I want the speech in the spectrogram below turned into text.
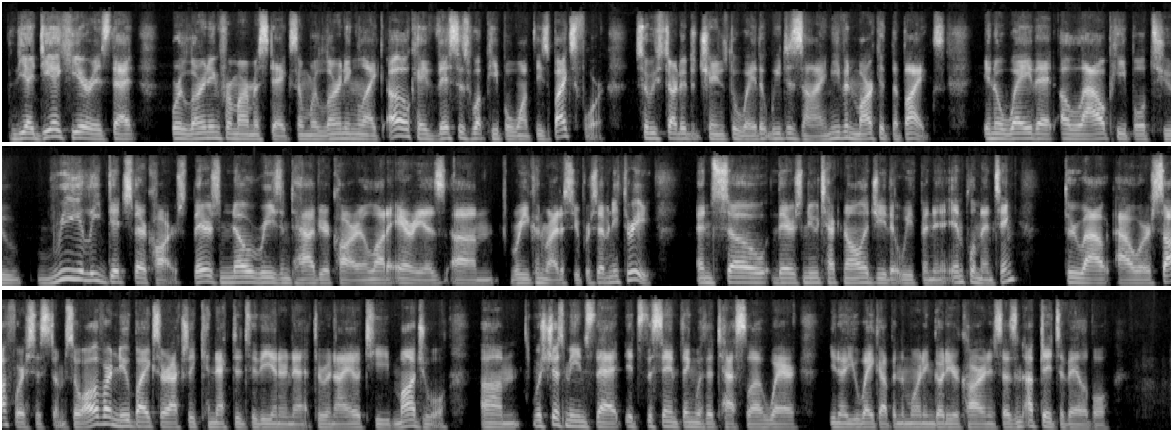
the idea here is that we're learning from our mistakes and we're learning like oh okay this is what people want these bikes for so we started to change the way that we design even market the bikes in a way that allow people to really ditch their cars there's no reason to have your car in a lot of areas um, where you can ride a super 73 and so there's new technology that we've been implementing throughout our software system. So all of our new bikes are actually connected to the internet through an IoT module, um, which just means that it's the same thing with a Tesla, where you know you wake up in the morning, go to your car, and it says an update's available.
